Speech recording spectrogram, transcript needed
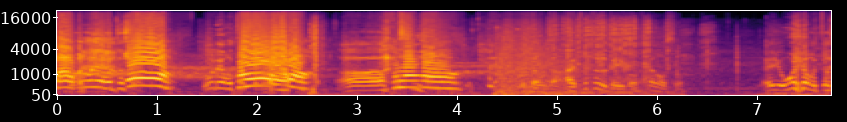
아 오래 버텼어. 오래 버텼어. 아 온다 온다. 아 터뜨려도 돼 이거. 상관없어. 야 이거 오래 버텼어.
